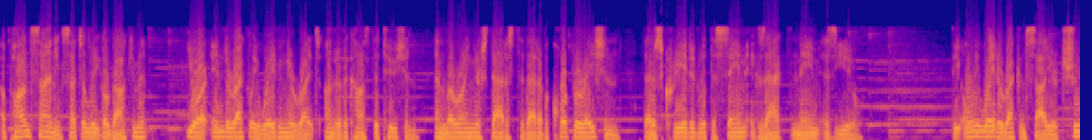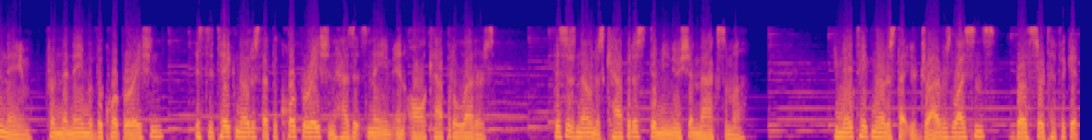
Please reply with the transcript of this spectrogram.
Upon signing such a legal document, you are indirectly waiving your rights under the Constitution and lowering your status to that of a corporation that is created with the same exact name as you. The only way to reconcile your true name from the name of the corporation is to take notice that the corporation has its name in all capital letters. This is known as capitis diminutia maxima. You may take notice that your driver's license, birth certificate,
